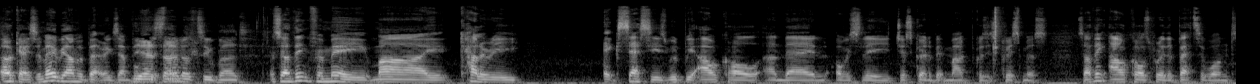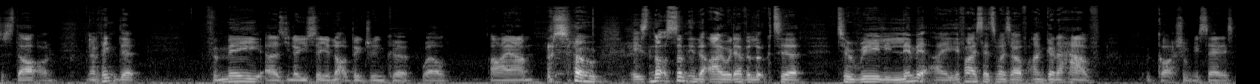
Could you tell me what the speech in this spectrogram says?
Okay, so maybe I'm a better example. Yes. I'm not too bad. So I think for me, my calorie excesses would be alcohol, and then obviously just going a bit mad because it's Christmas. So I think alcohol's probably the better one to start on. And I think that for me, as you know, you say you're not a big drinker. Well, I am. So it's not something that I would ever look to to really limit. I, if I said to myself, I'm going to have, gosh, shouldn't we say this?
